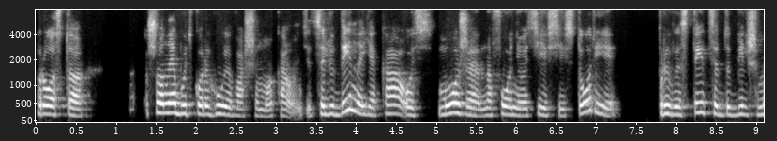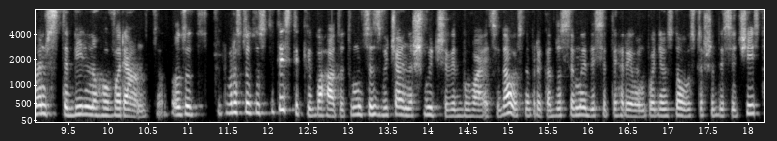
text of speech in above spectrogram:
просто що-небудь коригує в вашому аккаунті. Це людина, яка ось може на фоні оцієї всієї історії привести це до більш-менш стабільного варіанту. Ну, тут просто тут статистики багато, тому це звичайно швидше відбувається. Да? Ось, наприклад, до 70 гривень, потім знову 166,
